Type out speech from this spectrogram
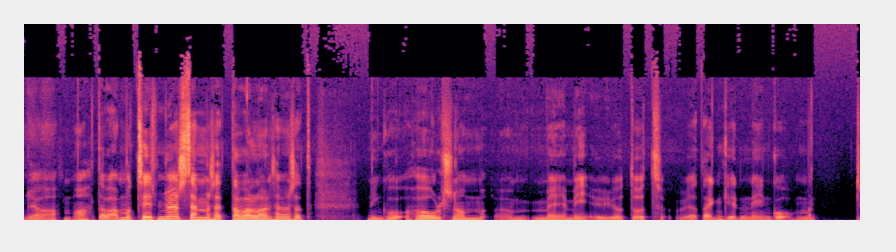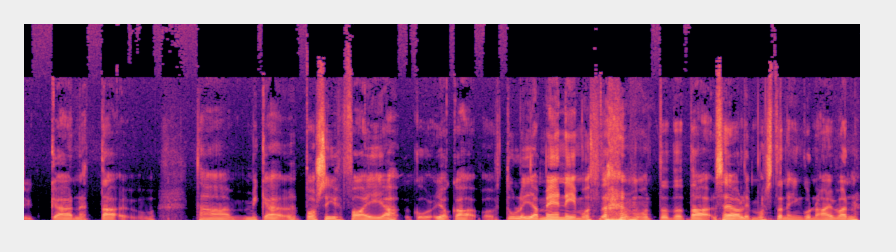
Joo, mahtavaa. Mutta siis myös semmoiset tavallaan semmoiset niin kuin wholesome meemi-jutut jotenkin niin kuin mä tykkään, että tämä mikä posifaija, joka tuli ja meni, mutta, mutta tota, se oli musta niin kuin aivan,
